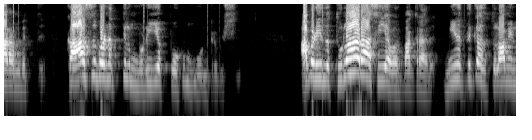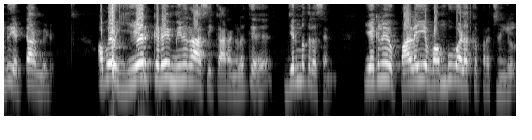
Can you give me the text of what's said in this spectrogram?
ஆரம்பித்து காசு பணத்தில் முடிய போகும் மூன்று விஷயம். அப்படி இந்த துலா ராசியை அவர் பார்க்குறாரு. மீனத்துக்கு அது துலாம் என்பது எட்டாம் வீடு. அப்போ ஏற்கனவே மீனராசிக்காரங்களுக்கு ஜென்மத்தில் சனி. ஏற்கனவே பழைய வம்பு வழக்கு பிரச்சனைகள்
